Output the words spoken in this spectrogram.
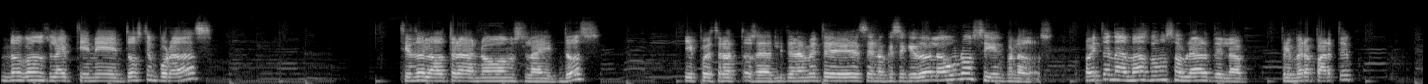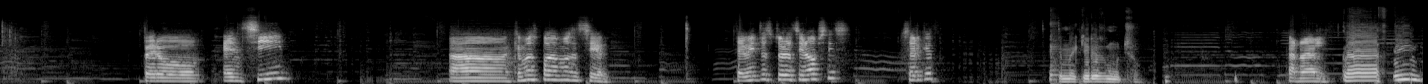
No Guns Live tiene dos temporadas, siendo la otra No Guns Live 2. Y pues, o sea, literalmente es en lo que se quedó la 1, siguen con la 2. Ahorita nada más vamos a hablar de la primera parte. Pero en sí, uh, ¿qué más podemos decir? ¿Te avientas tú la sinopsis, Sergio? Que me quieres mucho. Carnal. Ah, sí.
